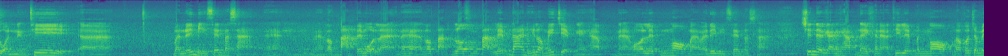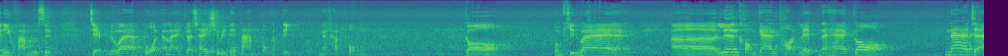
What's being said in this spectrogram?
่วนหนึ่งที่เอ่อมันไม่มีเส้นประสาทนะฮะเราตัดไปหมดแล้วนะฮะเราตัดเราถึงตัดเล็บได้โดยที่เราไม่เจ็บไงครับนะเพราะว่าเล็บงอกมาไม่ได้มีเส้นประสาทเช่นเดียวกันครับ ในขณะที่เล็บมันงอก เราก็จะไม่มีความรู้สึก เจ็บหรือว่าปวดอะไรก็ใช้ชีวิตได้ตามปกตินะครับผมก็ผมคิดว่าเเรื่องของการถอดเล็บนะฮะก็น่าจะ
